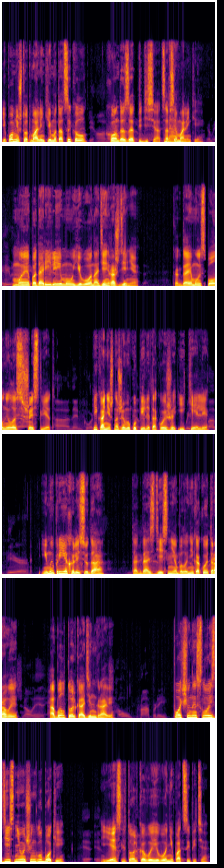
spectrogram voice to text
И помнишь тот маленький мотоцикл Honda Z50, совсем Да. маленький? Мы подарили ему его на день рождения, когда ему исполнилось 6 лет. И, конечно же, мы купили такой же и Келли. И мы приехали сюда, тогда здесь не было никакой травы, а был только один гравий. Почвенный слой здесь не очень глубокий, если только вы его не подсыпете.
